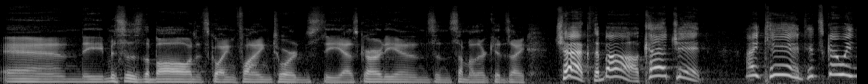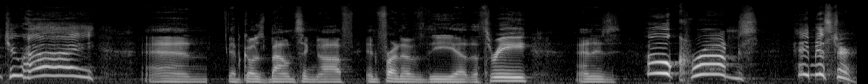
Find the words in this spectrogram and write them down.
and he misses the ball, and it's going flying towards the Asgardians, and some other kids like, Chuck, the ball, catch it! I can't, it's going too high! And it goes bouncing off in front of the uh, the three, and is oh crumbs! Hey, Mister,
